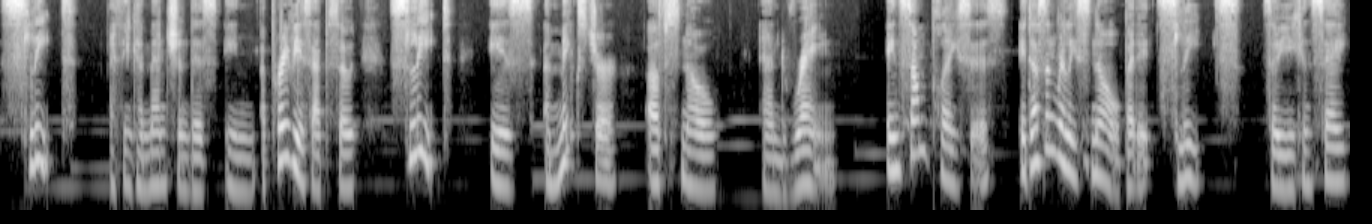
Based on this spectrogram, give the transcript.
sleet. I think I mentioned this in a previous episode. Sleet is a mixture of snow and rain. In some places, it doesn't really snow, but it sleets. So you can say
